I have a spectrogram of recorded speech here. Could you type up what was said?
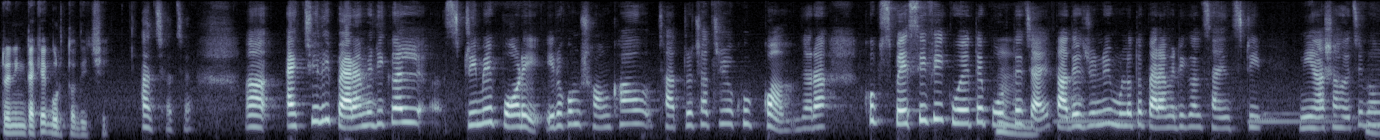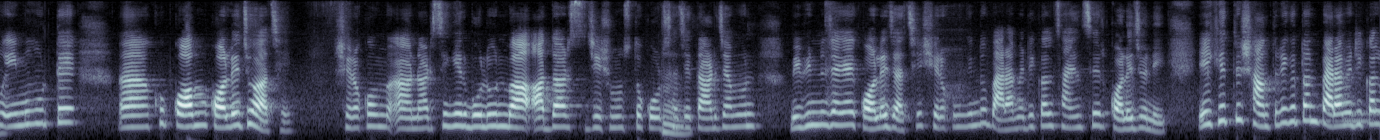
ট্রেনিংটাকে গুরুত্ব দিচ্ছি। আচ্ছা আচ্ছা। অ্যাকচুয়ালি প্যারামেডিক্যাল স্ট্রিমে পড়ে এরকম সংখ্যাও ছাত্রছাত্রীও খুব কম। যারা খুব স্পেসিফিক ওয়েতে পড়তে চায় তাদের জন্যই মূলত প্যারামেডিক্যাল সায়েন্সটি নিয়ে আসা হয়েছে এবং এই মুহূর্তে খুব কম কলেজও আছে। সেরকম নার্সিং এর বলুন বা আদার্স যে সমস্ত কোর্স আছে তার যেমন বিভিন্ন জায়গায় কলেজ আছে সেরকম কিন্তু প্যারামেডিক্যাল সায়েন্সের কলেজও নেই। এই ক্ষেত্রে শান্তিনিকেতন প্যারামেডিক্যাল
